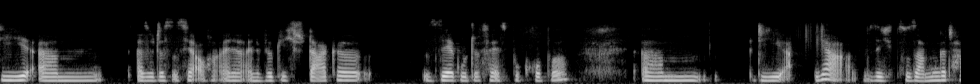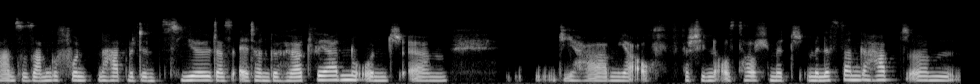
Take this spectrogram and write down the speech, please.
die, ähm, also das ist ja auch eine, eine wirklich starke, sehr gute Facebook-Gruppe, ähm, die ja sich zusammengetan, zusammengefunden hat mit dem Ziel, dass Eltern gehört werden und ähm, die haben ja auch verschiedenen Austausch mit Ministern gehabt, ähm,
